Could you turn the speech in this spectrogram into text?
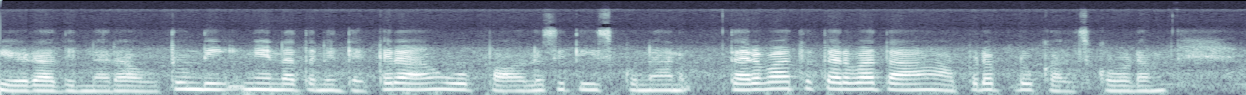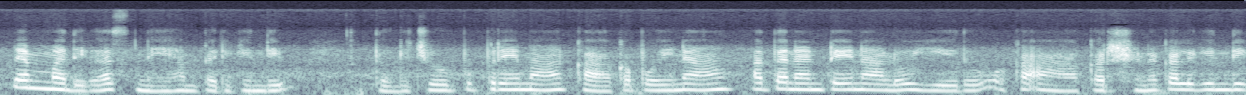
ఏడాదిన్నర అవుతుంది. నేను అతని దగ్గర ఓ పాలసీ తీసుకున్నాను. తర్వాత తర్వాత అప్పుడప్పుడు కలుసుకోవడం నెమ్మదిగా స్నేహం పెరిగింది. తొలిచూపు ప్రేమ కాకపోయినా అతనంటే నాలో ఏదో ఒక ఆకర్షణ కలిగింది.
